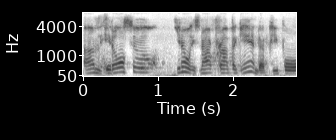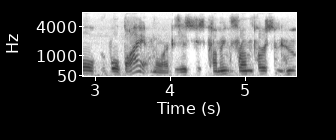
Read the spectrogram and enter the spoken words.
um, it also, you know, is not propaganda. People will buy it more because it's just coming from a person who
